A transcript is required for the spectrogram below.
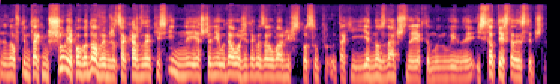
no, w tym takim szumie pogodowym, że każdy rok jest inny, jeszcze nie udało się tego zauważyć w sposób taki jednoznaczny, jak to mówimy, istotnie statystyczny.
